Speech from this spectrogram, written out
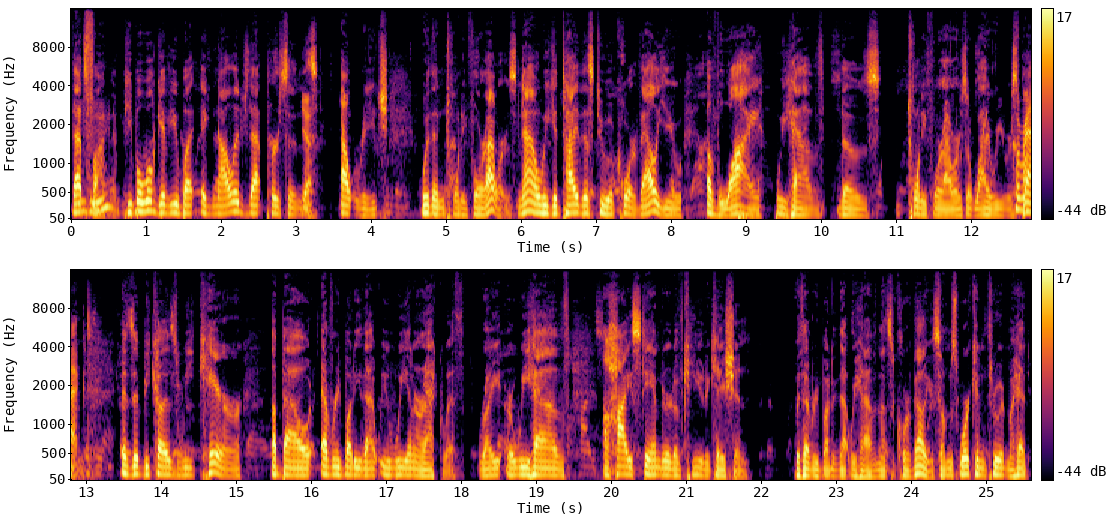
that's fine. And people will give you, but acknowledge that person's Yeah. outreach within 24 hours. Now we could tie this to a core value of why we have those 24 hours or why we respond. Correct. Is it because we care about everybody that we, we interact with, right? Or we have a high standard of communication with everybody that we have, and that's a core value. So I'm just working through it in my head.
